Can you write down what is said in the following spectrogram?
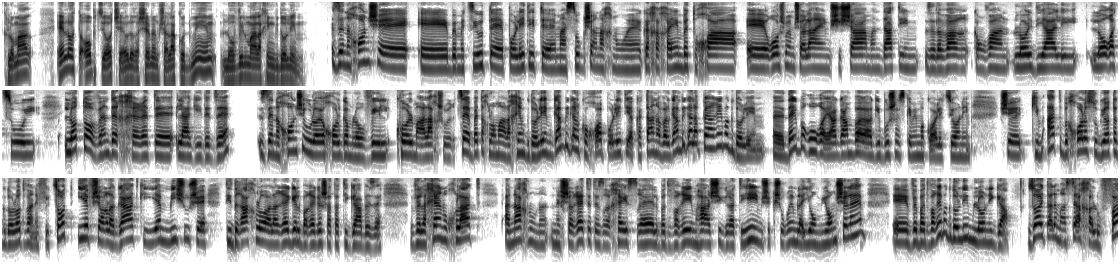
כלומר, אין לו את האופציות שהיו לראשי ממשלה קודמים להוביל מהלכים גדולים. זה נכון שבמציאות אה, פוליטית אה, מהסוג שאנחנו אה, ככה חיים בתוכה, ראש ממשלה עם שישה מנדטים זה דבר כמובן לא אידיאלי, לא רצוי, לא טוב, אין דרך אחרת להגיד את זה. זה נכון שהוא לא יכול גם להוביל כל מהלך שהוא ירצה, בטח לא מהלכים גדולים, גם בגלל כוחו הפוליטי הקטן, אבל גם בגלל הפערים הגדולים. אה, די ברור היה גם בגיבוש ההסכמים הקואליציוניים, שכמעט בכל הסוגיות הגדולות והנפיצות אי אפשר לגעת, כי יהיה מישהו שתדרך לו על הרגל ברגע שאתה תיגע בזה. ולכן הוחלט אנחנו נשרת את אזרחי ישראל בדברים השגרתיים שקשורים ליום יום שלהם אה, ובדברים הגדולים לא ניגע. זו הייתה למעשה החלופה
